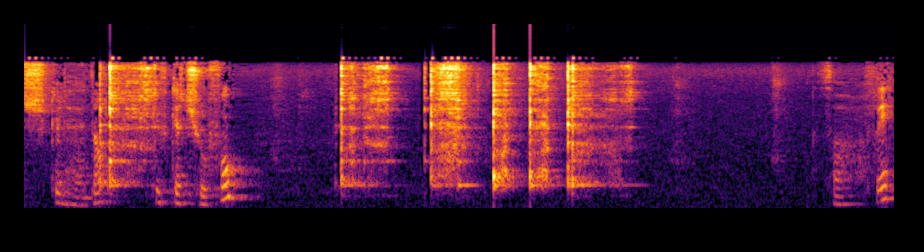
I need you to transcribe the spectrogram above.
الشكل هذا. كيف كتشوفوا صافي.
